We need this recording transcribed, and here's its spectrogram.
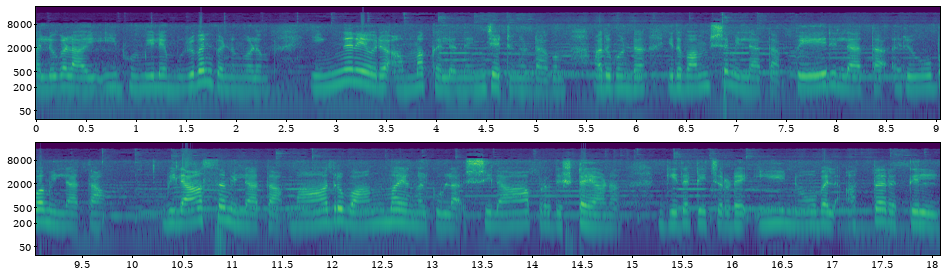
കല്ലുകളായി ഈ ഭൂമിയിലെ മുഴുവൻ പെണ്ണുങ്ങളും ഇങ്ങനെ ഒരു അമ്മക്കല്ല് നെഞ്ചേറ്റുന്നുണ്ടാകും. അതുകൊണ്ട് ഇത് വംശമില്ലാത്ത പേരില്ലാത്ത രൂപമില്ലാത്ത വിലാസമില്ലാത്ത മാതൃവാങ്മയങ്ങൾക്കുള്ള ശിലാപ്രതിഷ്ഠയാണ്. ഗീത ടീച്ചറുടെ ഈ നോവൽ അത്തരത്തിൽ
